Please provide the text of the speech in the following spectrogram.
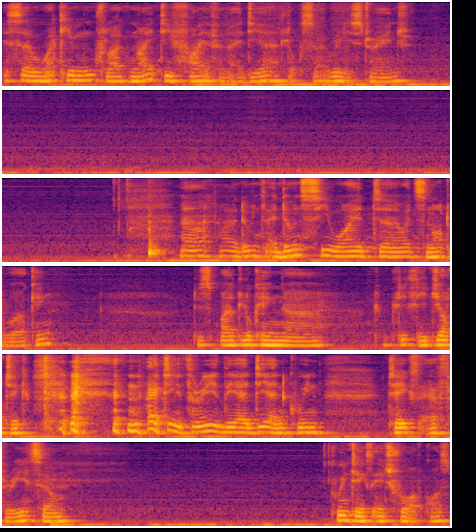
Is a wacky move like knight d5 an idea? It looks uh, really strange. Yeah, I don't I don't see why it uh, it's not working, despite looking uh, completely idiotic. Knight e3, the idea, and queen takes f3. So queen takes h4, of course.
